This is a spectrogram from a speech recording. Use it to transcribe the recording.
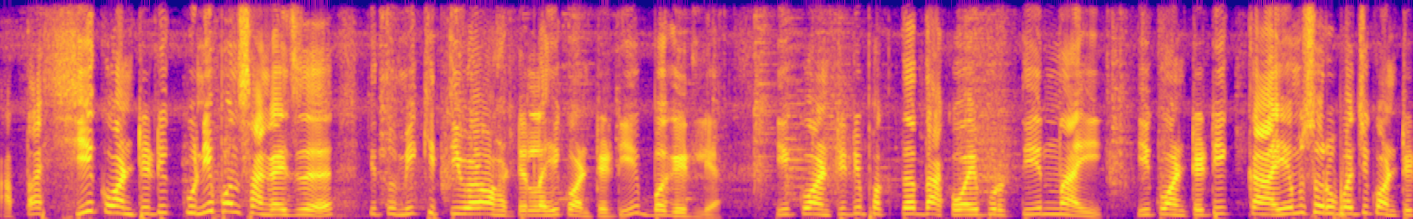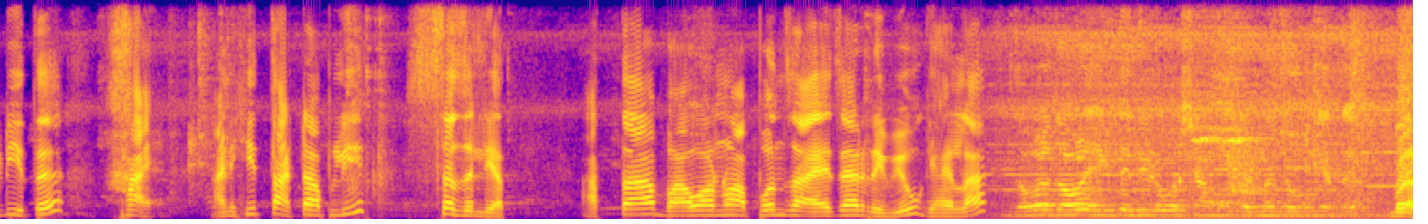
आता ही क्वांटिटी कुणी पण सांगायचं की तुम्ही किती वेळा हॉटेलला ही क्वांटिटी बघितली आहे ही क्वांटिटी फक्त दाखवायपुरती नाही. ही क्वांटिटी कायम स्वरूपाची क्वांटिटी इथं हाय. आणि ही ताटं आपली सजली आहेत आत्ता भावानो आपण जायचा रिव्ह्यू घ्यायला. जवळजवळ एक ते दीड वर्ष आम्ही इकडनं जेवण घेतोय. बर.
